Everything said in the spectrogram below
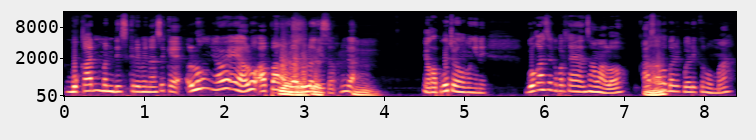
bukan mendiskriminasi kayak lu ngewe ya lu apa Yes, bla bla yes. gitu. Enggak. Hmm. Nyokap gue cuma ngomong gini, gue kasih kepercayaan sama lo, asal lo balik-balik ke rumah,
